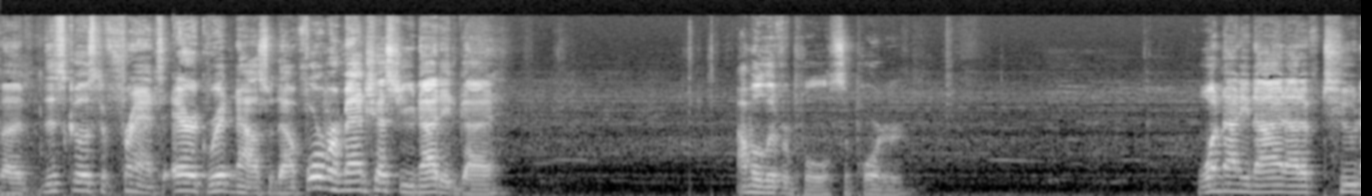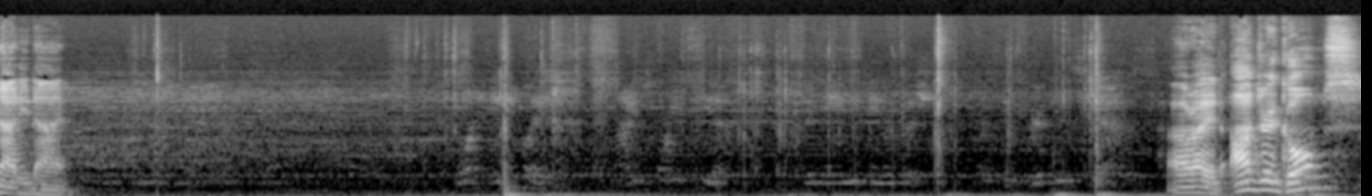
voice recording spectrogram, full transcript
But this goes to France. Eric Rittenhouse with that. Former Manchester United guy. I'm a Liverpool supporter. 199 out of 299. All right, Andre Gomes.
